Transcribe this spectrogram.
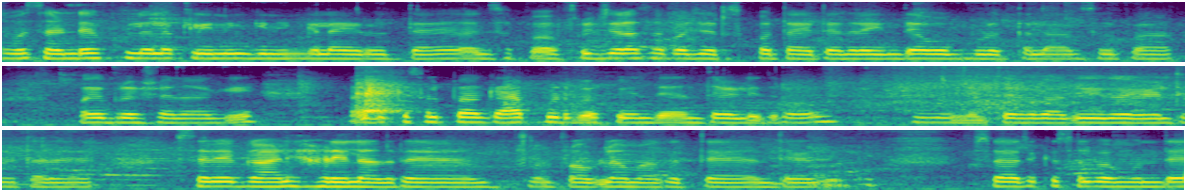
ಇವತ್ತು ಸಂಡೇ ಫುಲ್ಲೆಲ್ಲ ಕ್ಲೀನಿಂಗ್ ಗೀನಿಂಗ್ ಎಲ್ಲ ಇರುತ್ತೆ. ಅದು ಸ್ವಲ್ಪ ಫ್ರಿಜ್ಜೆಲ್ಲ ಸ್ವಲ್ಪ ಜರ್ಸ್ಕೊತಾ ಐತೆ ಅಂದರೆ ಹಿಂದೆ ಹೋಗ್ಬಿಡುತ್ತಲ್ಲ, ಅದು ಸ್ವಲ್ಪ ವೈಬ್ರೇಷನ್ ಆಗಿ. ಅದಕ್ಕೆ ಸ್ವಲ್ಪ ಗ್ಯಾಪ್ ಬಿಡಬೇಕು ಹಿಂದೆ ಅಂತ ಹೇಳಿದರು. ಮತ್ತು ಇವಾಗ ಅದು ಇದು ಹೇಳ್ತಿರ್ತಾರೆ. ಸರಿ, ಗಾಳಿ ಹಳಿಲ್ಲ ಪ್ರಾಬ್ಲಮ್ ಆಗುತ್ತೆ ಅಂತ ಹೇಳ್ಬಿಟ್ಟು. ಸೊ ಅದಕ್ಕೆ ಸ್ವಲ್ಪ ಮುಂದೆ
